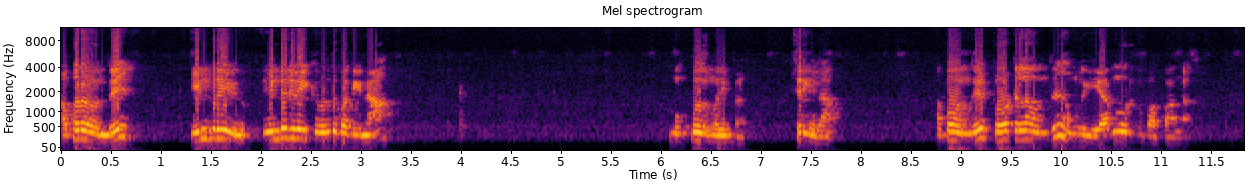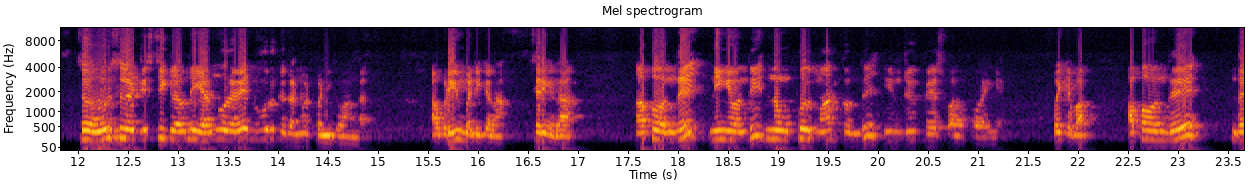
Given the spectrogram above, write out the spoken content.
அப்புறம் வந்து இன்டர்வியூ இன்டர்வியூக்கு வந்து பார்த்தீங்கன்னா முப்பது மதிப்பெண். சரிங்களா? அப்போ வந்து டோட்டலாக வந்து உங்களுக்கு இரநூறுக்கு பார்ப்பாங்க. ஸோ ஒரு சில டிஸ்ட்ரிக்ட்ல வந்து இரநூறுவே நூறுக்கு கன்வெர்ட் பண்ணிக்குவாங்க. அப்படியும் பண்ணிக்கலாம். சரிங்களா? அப்போ வந்து நீங்க வந்து இந்த முப்பது மார்க் வந்து இன்டர்வியூ பேஸ் பண்ண போறீங்க. ஓகேவா அப்போ வந்து இந்த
